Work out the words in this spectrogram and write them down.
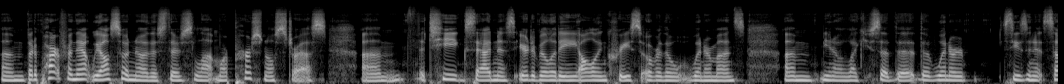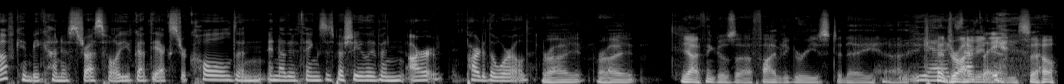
Um, but apart from that, we also know this. There's a lot more personal stress, um, fatigue, sadness, irritability, all increase over the winter months. Um, you know, like you said, the the winter season itself can be kind of stressful. You've got the extra cold and, and other things, especially you live in our part of the world. Right, right. Yeah, I think it was uh, five degrees today uh, yeah, driving exactly. in. So,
